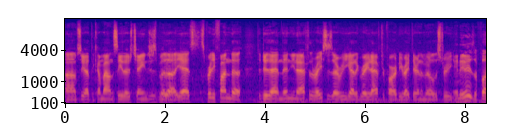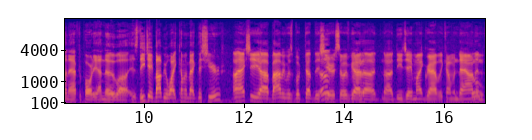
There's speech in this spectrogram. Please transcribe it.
Um, so you have to come out and see those changes. But Yeah. uh, yeah, it's, it's pretty fun to, to do that. And then, you know, after the race is over, you got a great after party right there in the middle of the street. And it is a fun after party. I know. Uh, is DJ Bobby White coming back this year? Uh, actually, uh, Bobby was booked up this Oh, year, so we've got okay. uh, uh, DJ Mike Gravely coming down, Cool. and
